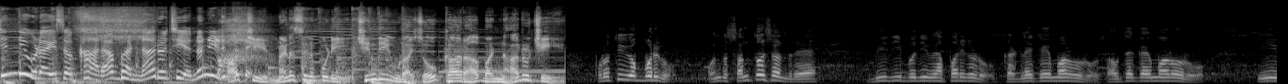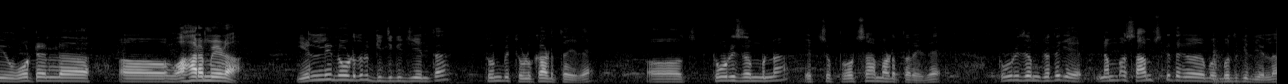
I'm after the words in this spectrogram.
ಚಿಂದಿ ಉಡಾಯಿಸೋ ಖಾರ ಬಣ್ಣ ರುಚಿಯನ್ನು ನೀಡುತ್ತದೆ. ಆಚಿ ಮೆಣಸಿನ ಪುಡಿ ಚಿಂದಿ ಉಡಾಯಿಸೋ ಖಾರ ಬಣ್ಣ ರುಚಿ. ಪ್ರತಿಯೊಬ್ಬರಿಗೂ ಒಂದು ಸಂತೋಷ ಅಂದರೆ ಬೀದಿ ಬದಿ ವ್ಯಾಪಾರಿಗಳು ಕಡಲೆಕಾಯಿ ಮಾರೋರು ಸೌತೆಕಾಯಿ ಮಾರೋರು ಈ ಹೋಟೆಲ್ ಆಹಾರ ಮೇಳ ಎಲ್ಲಿ ನೋಡಿದ್ರು ಗಿಜಿ ಗಿಜಿ ಅಂತ ತುಂಬಿ ತುಳುಕಾಡ್ತಾ ಇದೆ. ಟೂರಿಸಮನ್ನು ಹೆಚ್ಚು ಪ್ರೋತ್ಸಾಹ ಮಾಡೋ ಥರ ಇದೆ. ಟೂರಿಸಮ್ ಜೊತೆಗೆ ನಮ್ಮ ಸಾಂಸ್ಕೃತಿಕ ಬದುಕಿದೆಯಲ್ಲ?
